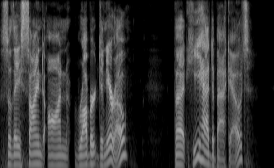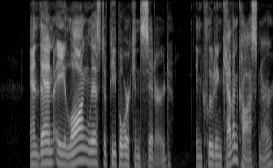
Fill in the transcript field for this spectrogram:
So they signed on Robert De Niro, but he had to back out. And then a long list of people were considered, including Kevin Costner,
